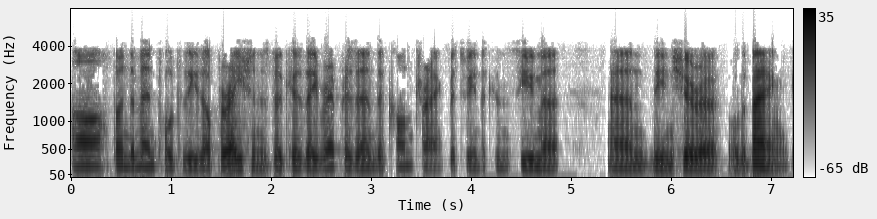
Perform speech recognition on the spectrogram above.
are fundamental to these operations because they represent the contract between the consumer and the insurer or the bank.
